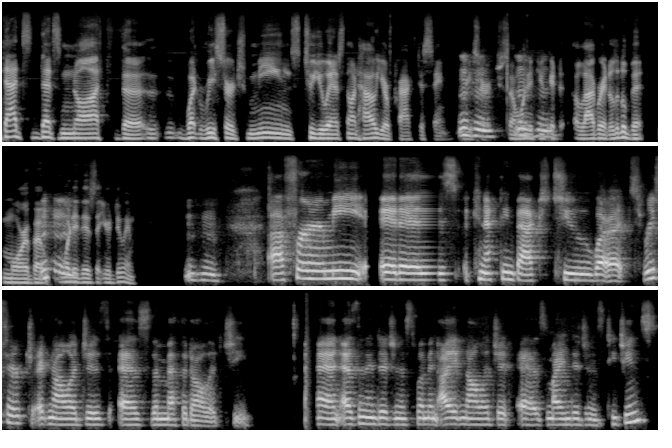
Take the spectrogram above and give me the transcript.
that's that's not the what research means to you and it's not how you're practicing Mhm, research so i wonder if you mhm. could elaborate a little bit more about what Mhm. it is that you're doing hmm Uh, for me, it is connecting back to what research acknowledges as the methodology. And as an Indigenous woman, I acknowledge it as my Indigenous teachings.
